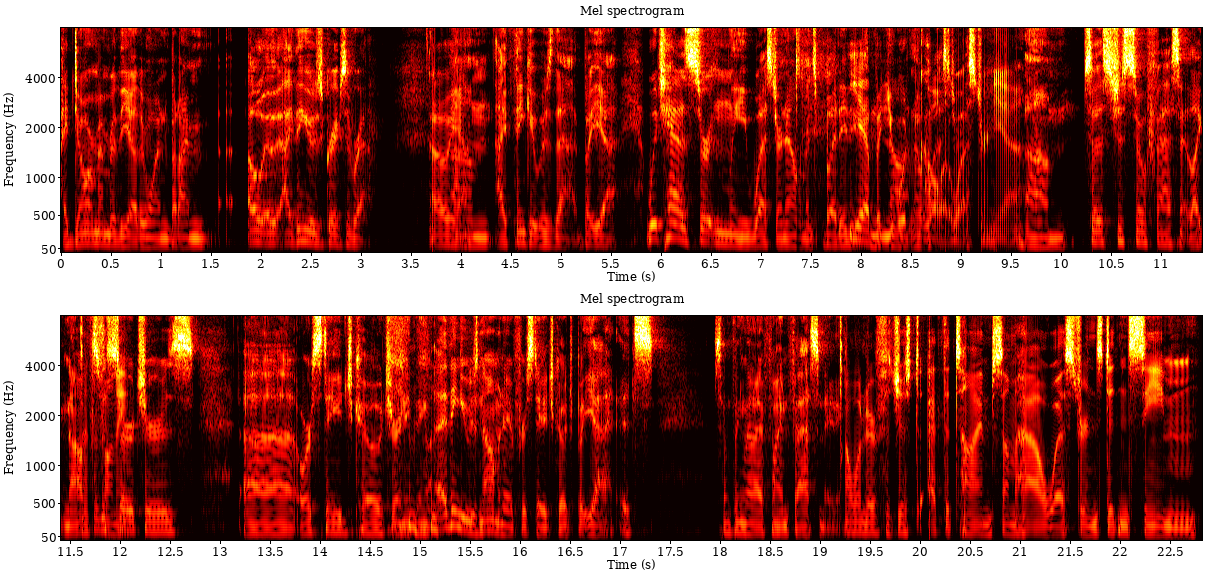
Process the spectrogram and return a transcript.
I don't remember the other one, but I'm oh, I think it was Grapes of Wrath. Oh yeah, Um, I think it was that, but yeah, which has certainly western elements, but it is yeah, but you wouldn't call it western. Yeah, um, so it's just so fascinating. Like not That's for the funny. searchers uh, or stagecoach or anything. I think he was nominated for stagecoach, but yeah, it's something that I find fascinating. I wonder if it's just at the time somehow westerns didn't seem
